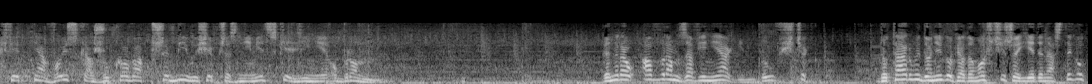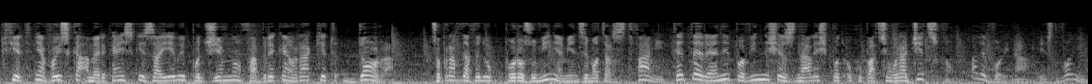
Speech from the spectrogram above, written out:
kwietnia wojska Żukowa przebiły się przez niemieckie linie obronne. Generał Avram Zawieniagin był wściekły. Dotarły do niego wiadomości, że 11 kwietnia wojska amerykańskie zajęły podziemną fabrykę rakiet Dora, co prawda, według porozumienia między mocarstwami, te tereny powinny się znaleźć pod okupacją radziecką, ale wojna jest wojną.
